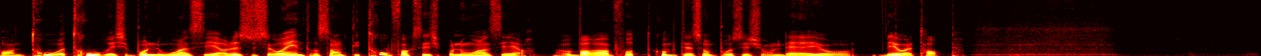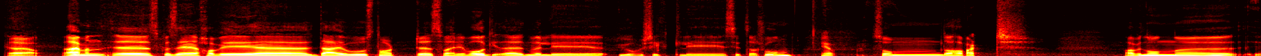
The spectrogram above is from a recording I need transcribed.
vantro og tror ikke på noe han sier. Det synes jeg også er interessant. De tror faktisk ikke på noe han sier. Og bare ha fått kommet i en sånn posisjon, det er jo, det er jo et tap. Ja, ja. Nei, men uh, skal vi se. Har vi, uh, det er jo snart uh, Sverige-valg. Det er en veldig uoversiktlig situasjon, yep. som det har vært. Har vi noen uh,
